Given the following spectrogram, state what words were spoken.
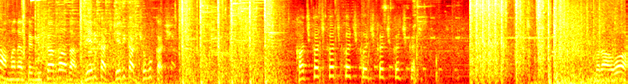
Aman efendim yukarıda adam. Geri kaç geri kaç çabuk kaç. Kaç kaç kaç kaç kaç kaç kaç kaç. Bravo.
